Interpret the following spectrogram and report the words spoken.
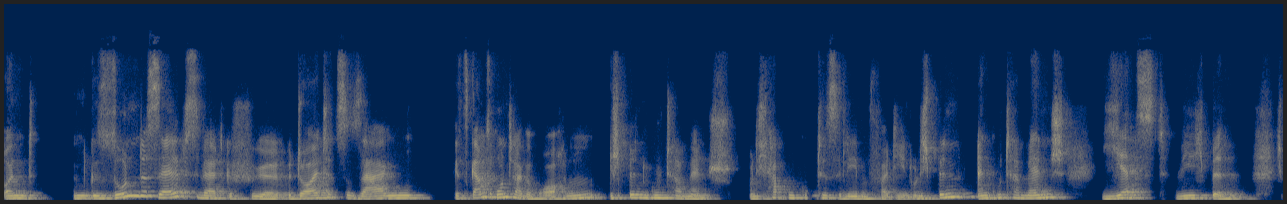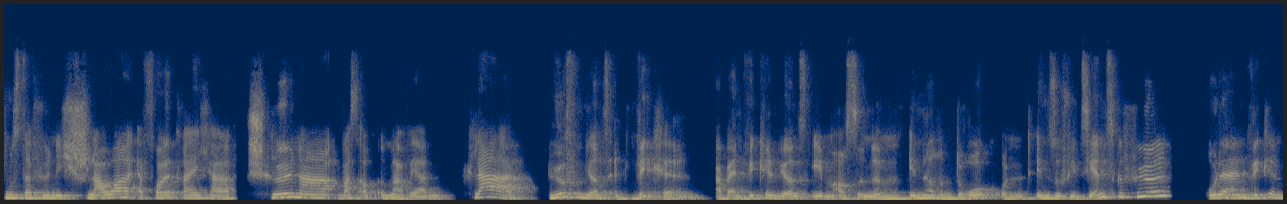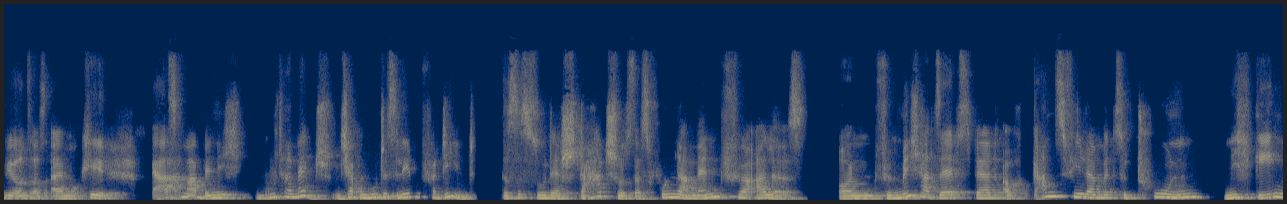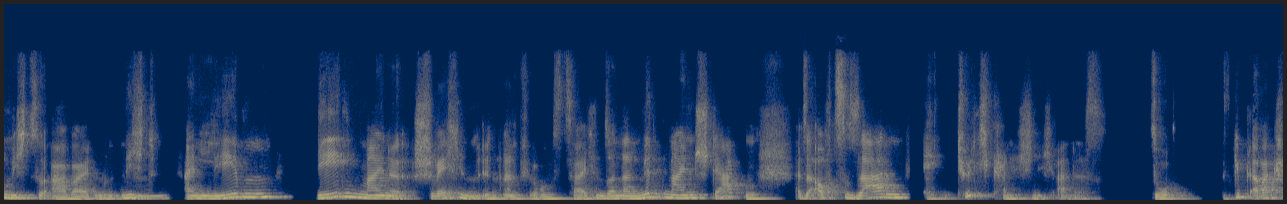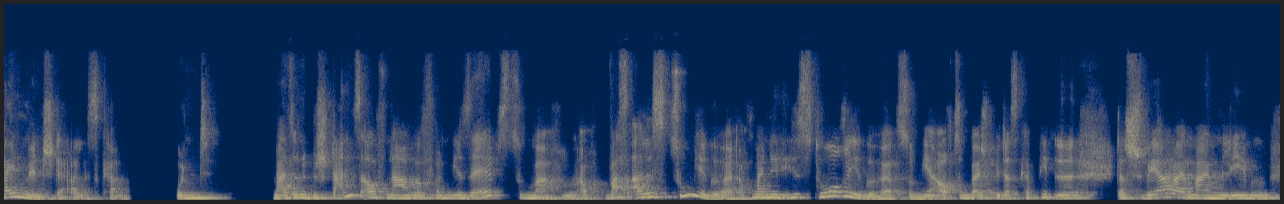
Und ein gesundes Selbstwertgefühl bedeutet zu sagen, jetzt ganz runtergebrochen, ich bin ein guter Mensch und ich habe ein gutes Leben verdient und ich bin ein guter Mensch jetzt, wie ich bin. Ich muss dafür nicht schlauer, erfolgreicher, schöner, was auch immer werden. Klar dürfen wir uns entwickeln, aber entwickeln wir uns eben aus so einem inneren Druck und Insuffizienzgefühl Oder entwickeln wir uns aus einem, okay, erstmal bin ich ein guter Mensch und ich habe ein gutes Leben verdient. Das ist so der Startschuss, das Fundament für alles. Und für mich hat Selbstwert auch ganz viel damit zu tun, nicht gegen mich zu arbeiten und nicht mhm. ein Leben gegen meine Schwächen in Anführungszeichen, sondern mit meinen Stärken. Also auch zu sagen, ey, natürlich kann ich nicht alles. So. Es gibt aber keinen Mensch, der alles kann. Und mal so eine Bestandsaufnahme von mir selbst zu machen, auch was alles zu mir gehört, auch meine Historie gehört zu mir, auch zum Beispiel das Kapitel, das schwer war in meinem Leben,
